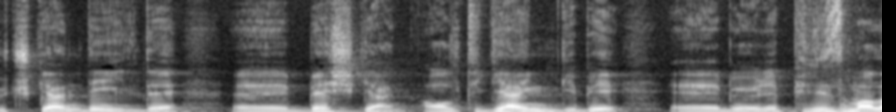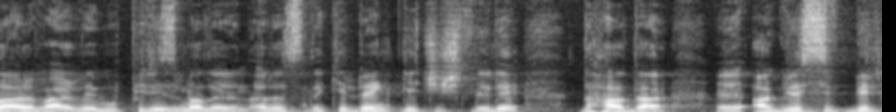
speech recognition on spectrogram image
üçgen değil de e, beşgen, altıgen gibi e, böyle prizmalar var. Ve bu prizmaların arasındaki renk geçişleri daha da e, agresif bir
